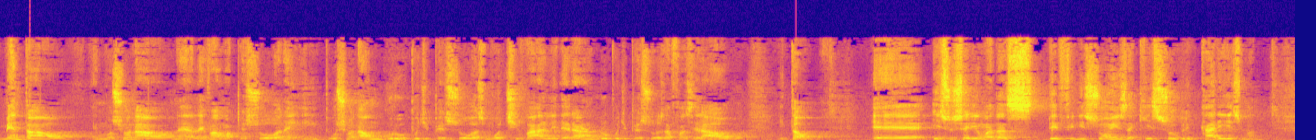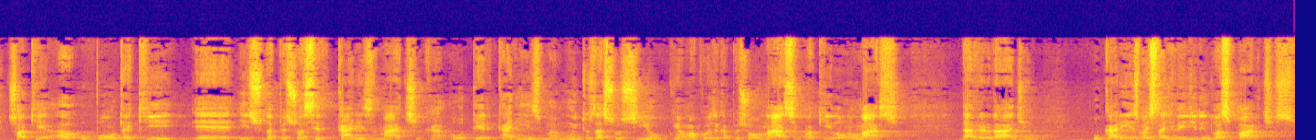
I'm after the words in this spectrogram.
mental, emocional, né? levar uma pessoa, né? impulsionar um grupo de pessoas, motivar, liderar um grupo de pessoas a fazer algo. Então, é, isso seria uma das definições aqui sobre carisma. Só que a, o ponto é que é, isso da pessoa ser carismática ou ter carisma, muitos associam que é uma coisa que a pessoa nasce com aquilo ou não nasce. Na verdade, o carisma está dividido em duas partes.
